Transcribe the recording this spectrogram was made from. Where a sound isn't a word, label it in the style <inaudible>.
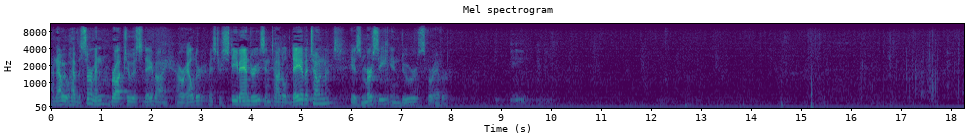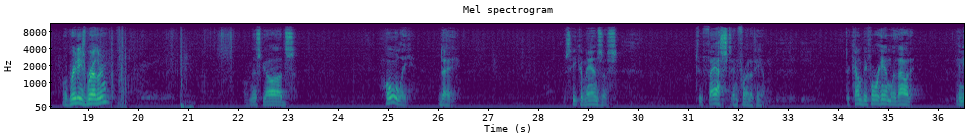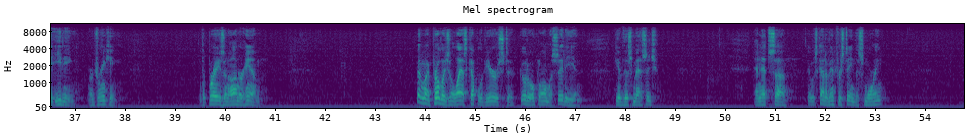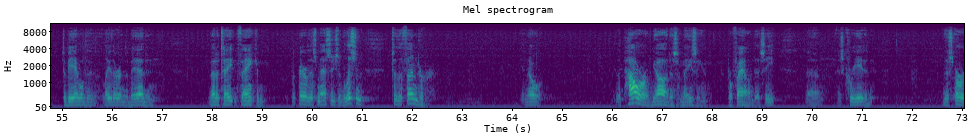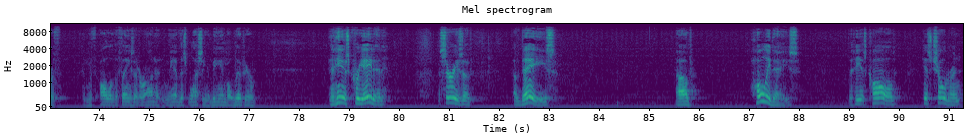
And now we will have the sermon brought to us today by our elder, Mr. Steve Andrews, entitled Day of Atonement His Mercy Endures Forever. Well, greetings, brethren. On this God's holy day, as He commands us to fast in front of Him, to come before Him without any eating or drinking, to praise and honor Him. It's been my privilege in the last couple of years to go to Oklahoma City and give this message. And it's, uh, it was kind of interesting this morning to be able to lay there in the bed and meditate and think and prepare this message and listen to the thunder. You know, the power of God is amazing and profound as He uh, has created this earth and with all of the things that are on it. And we have this blessing of being able to live here. And He has created a series of, of days, of holy days, that He has called His children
